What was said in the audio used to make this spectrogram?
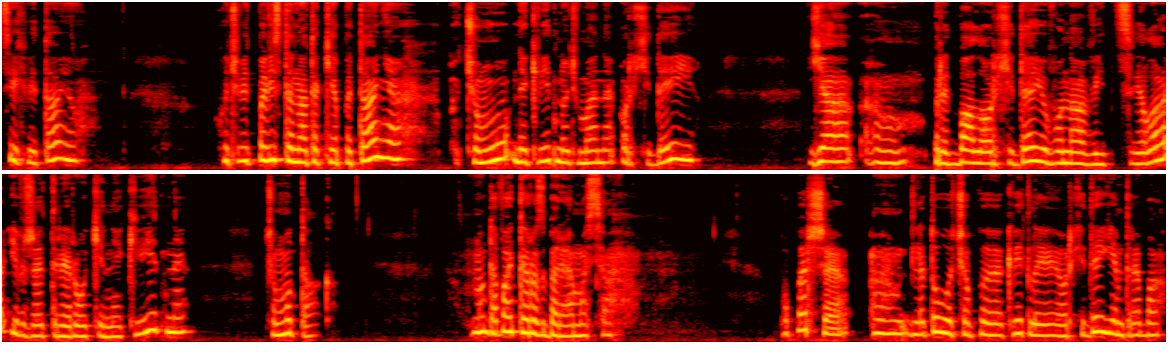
Всіх вітаю. Хочу відповісти на таке питання, чому не квітнуть в мене орхідеї. Я ем, придбала орхідею, вона відцвіла і вже три роки не квітне. Чому так? Ну, давайте розберемося. По-перше, ем, для того, щоб е, квітли орхідеї, їм треба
